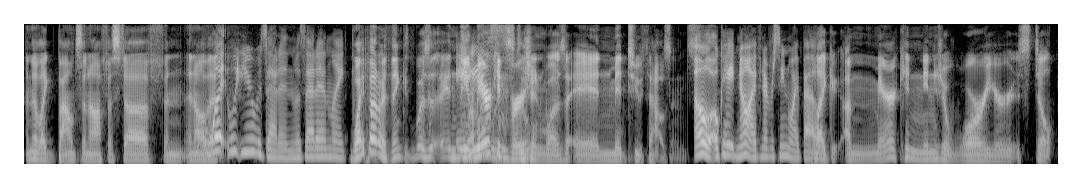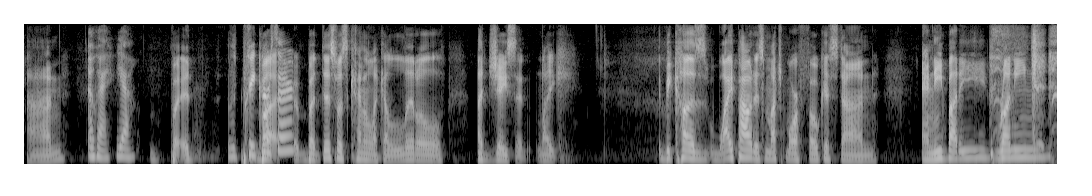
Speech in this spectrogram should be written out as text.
and they're like bouncing off of stuff and, and all that. what what year was that in? Was that in like Wipeout, I think. Was in the 80s? American version was in mid 2000s. Oh, okay. No, I've never seen Wipeout. Like American Ninja Warrior is still on, okay, yeah. but it It was precursor? But, but this was kind of like a little adjacent, like because Wipeout is much more focused on anybody running.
